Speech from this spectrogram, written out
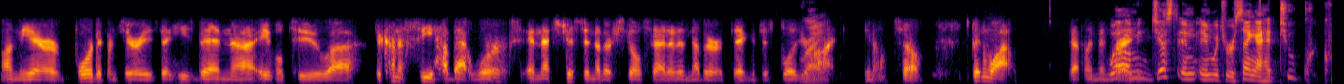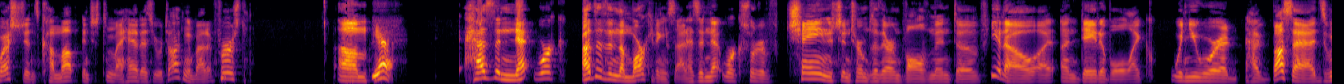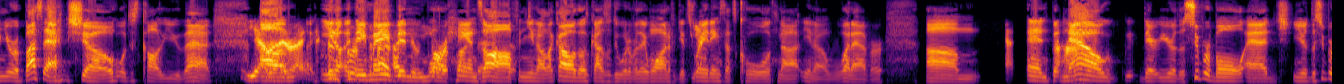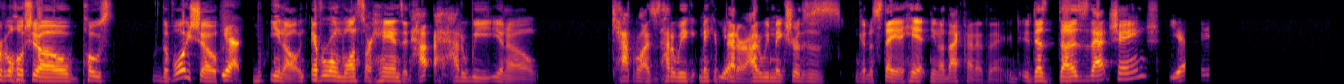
on the air, four different series that he's been uh, able to uh, to kind of see how that works, and that's just another skill set and another thing that just blows your right. mind you know, so it's been wild. Definitely been. Well, crazy. I mean, just in, in what you were saying, I had two quick questions come up in just in my head as you were talking about it. First, um, yeah, has the network, other than the marketing side, has the network sort of changed in terms of their involvement of, you know, uh, undateable? Like when you were at, have bus ads, when you're a bus ad show, we'll just call you that. Yeah, um, right, right. You know, they may have been more hands off, and you know, like, oh, those guys will do whatever they want. If it gets yeah. ratings, that's cool. If not, you know, whatever. Um, and but uh-huh. now there you're the Super Bowl ad, you're the Super Bowl show post the voice show. Yeah. You know, everyone wants their hands and how how do we, you know, capitalize this? How do we make it yeah. better? How do we make sure this is going to stay a hit? You know, that kind of thing. It does does that change? Yeah. It,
